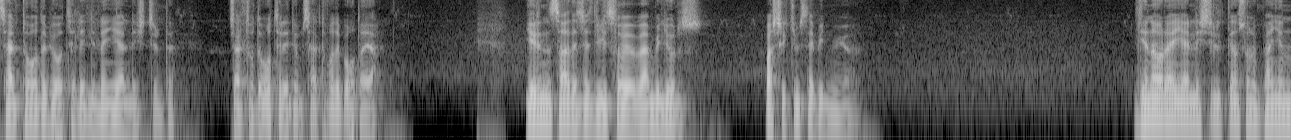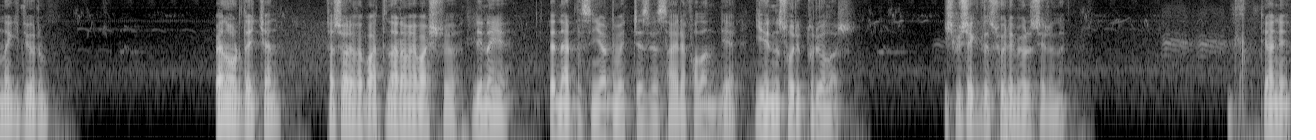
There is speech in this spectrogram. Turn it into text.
Seltova'da bir otele Lina'yı yerleştirdi. Seltova'da bir otele diyorum Seltova'da bir odaya. Yerini sadece Wilsoy ve ben biliyoruz. Başka kimse bilmiyor. Lina oraya yerleştirildikten sonra ben yanına gidiyorum. Ben oradayken Şaşore ve Bahattin aramaya başlıyor Lina'yı. İşte neredesin yardım edeceğiz vesaire falan diye. Yerini sorup duruyorlar. Hiçbir şekilde söylemiyoruz yerini. Yani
